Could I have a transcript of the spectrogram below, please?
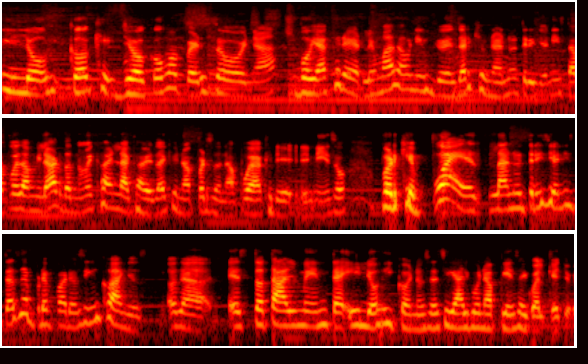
ilógico que yo como persona voy a creerle más a un influencer que a una nutricionista. Pues a mí la verdad no me cabe en la cabeza que una persona pueda creer en eso, porque pues la nutricionista se preparó cinco años. O sea, es totalmente ilógico. No sé si alguna piensa igual que yo.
